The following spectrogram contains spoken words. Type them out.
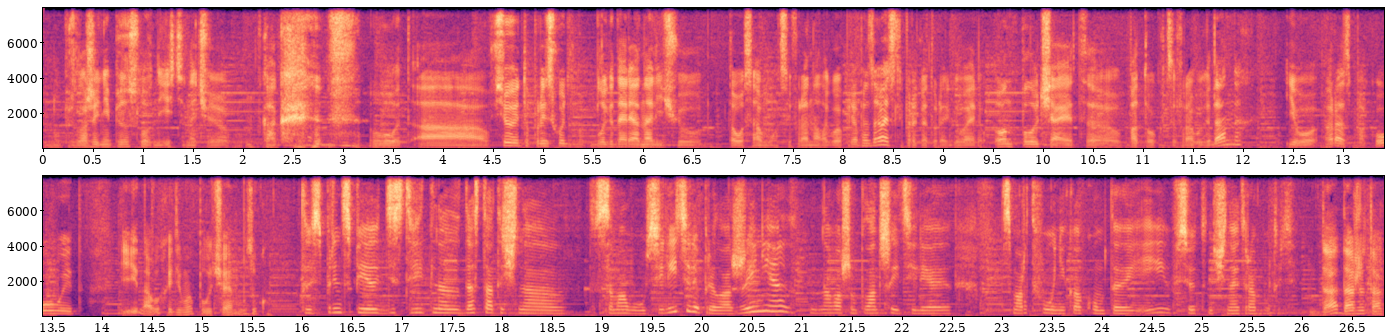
Ну, приложение, безусловно, есть, иначе как? вот. А все это происходит благодаря наличию того самого цифроаналогового преобразователя, про который я говорил. Он получает э, поток цифровых данных, его распаковывает, и на выходе мы получаем музыку. То есть, в принципе, действительно достаточно самого усилителя, приложения на вашем планшете или смартфоне каком-то, и все это начинает работать. Да, даже так.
